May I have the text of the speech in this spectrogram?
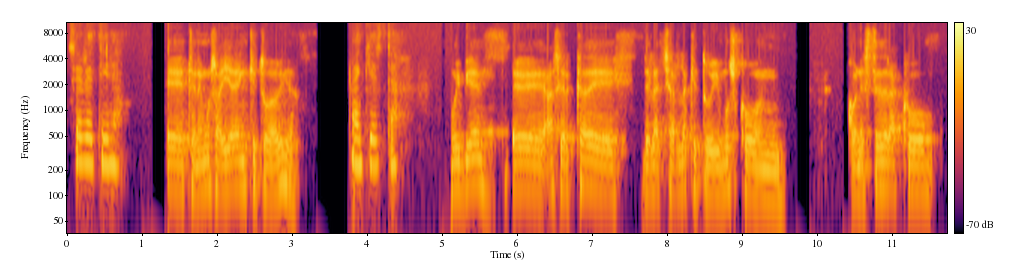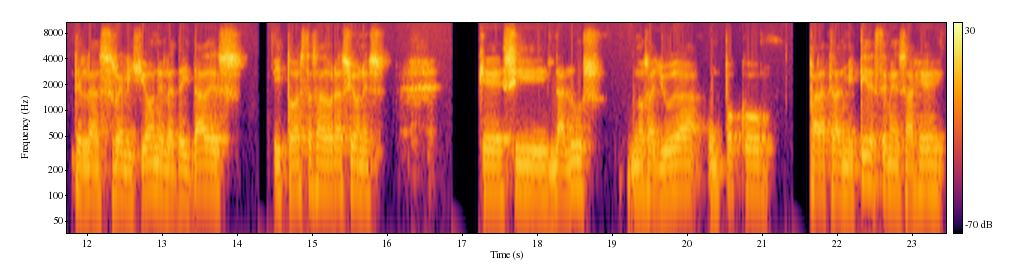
Se retira. Eh, tenemos ahí a Enki todavía. Aquí está. Muy bien. Eh, acerca de, de la charla que tuvimos con, con este Draco de las religiones, las deidades y todas estas adoraciones, que si la luz nos ayuda un poco para transmitir este mensaje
